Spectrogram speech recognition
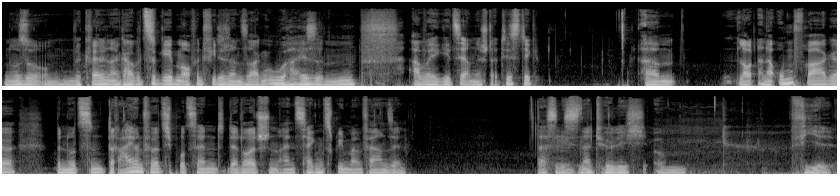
nur so um eine Quellenangabe zu geben, auch wenn viele dann sagen, uh, heise, hm. aber hier geht es ja um eine Statistik. Ähm, laut einer Umfrage benutzen 43 Prozent der Deutschen einen Second Screen beim Fernsehen. Das mhm. ist natürlich um, viel.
